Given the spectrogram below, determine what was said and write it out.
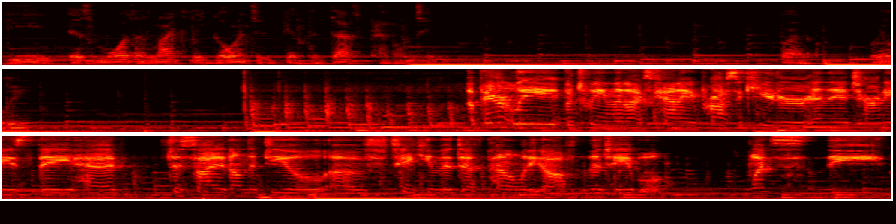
he is more than likely going to get the death penalty. But really? Apparently, between the Knox County prosecutor and the attorneys, they had decided on the deal of taking the death penalty off the table. Once the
